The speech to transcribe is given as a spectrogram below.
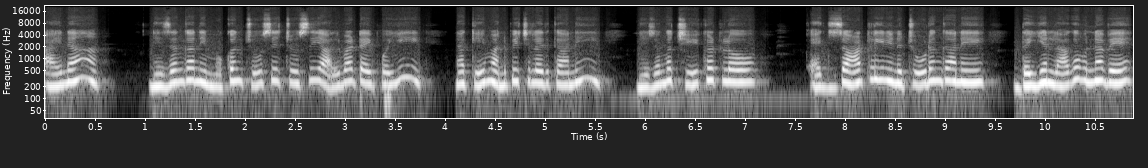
అయినా నిజంగా నీ ముఖం చూసి చూసి అలవాటైపోయి నాకేం అనిపించలేదు కానీ నిజంగా చీకట్లో ఎగ్జాక్ట్లీ నేను చూడంగానే దయ్యంలాగా ఉన్నావే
